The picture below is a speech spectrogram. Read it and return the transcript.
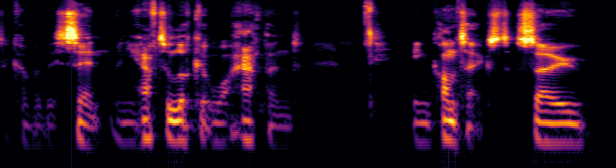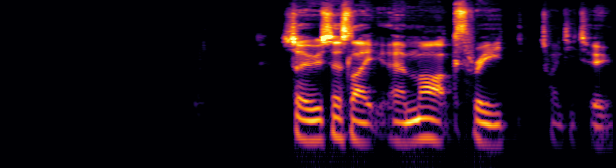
to cover this sin, and you have to look at what happened in context. So so it says like uh, Mark three twenty two.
